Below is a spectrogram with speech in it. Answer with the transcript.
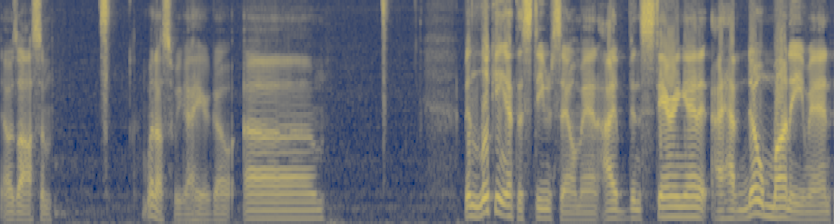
that was awesome. What else we got here? Go. Um, been looking at the Steam sale, man. I've been staring at it. I have no money, man.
